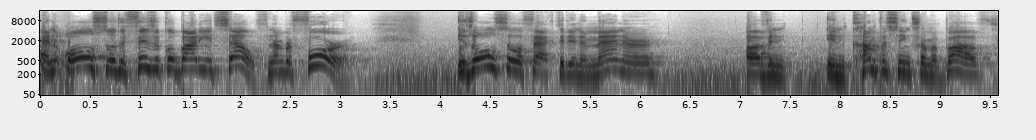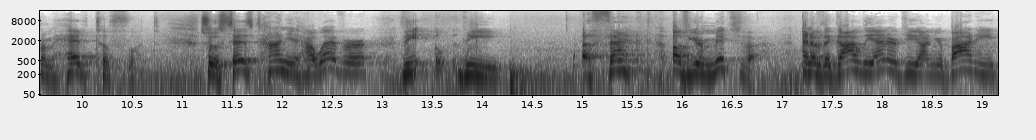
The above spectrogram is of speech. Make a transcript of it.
And also the physical body itself. Number four is also affected in a manner of en- encompassing from above, from head to foot. So says Tanya, however, the, the effect of your mitzvah and of the godly energy on your body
